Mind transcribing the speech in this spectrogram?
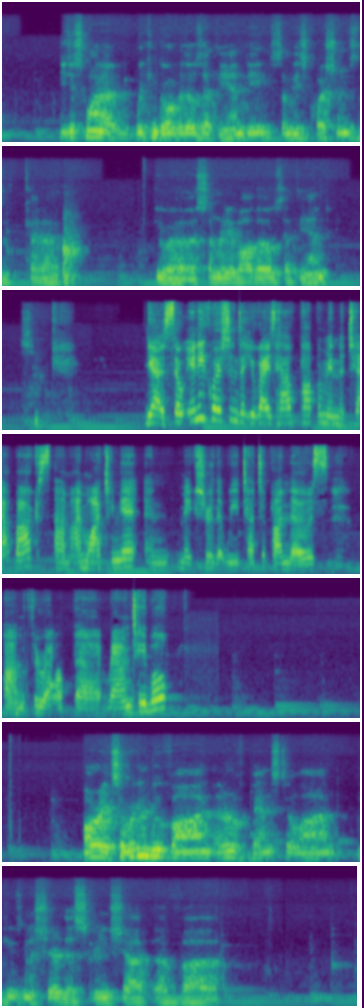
you just want to, we can go over those at the end, some of these questions and kind of do a summary of all those at the end. Yeah, so any questions that you guys have, pop them in the chat box. Um, I'm watching it and make sure that we touch upon those um, throughout the roundtable. All right, so we're going to move on. I don't know if Ben's still on. He was going to share this screenshot of uh,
